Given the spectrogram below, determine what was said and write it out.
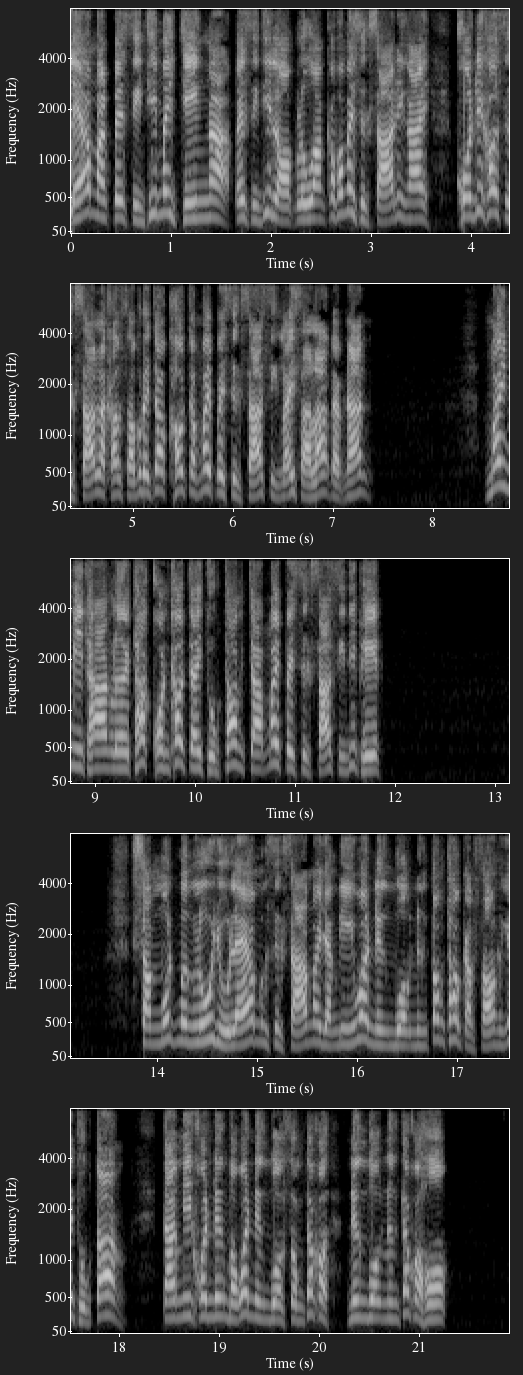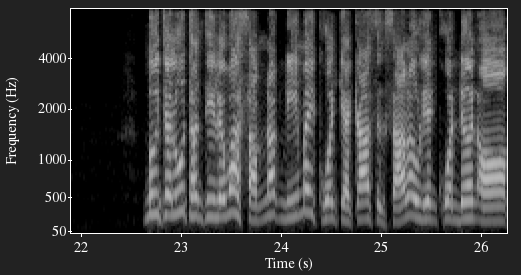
แล้วมันเป็นสิ่งที่ไม่จริงอะเป็นสิ่งที่หลอกลวงก็เพราะไม่ศึกษานี่ไง คนที่เขาศึกษาหลักคำสอนพระพุทธเจ้าเขาจะไม่ไปศึกษาสิ่งไร้สาระแบบนั้น ไม่มีทางเลยถ้าคนเข้าใจถูกต้องจะไม่ไปศึกษาสิ่งที่ผิดสมมุติมึงรู้อยู่แล้วมึงศึกษามาอย่างดีว่า1นบวกหต้องเท่ากับ2ถึงจะถูกต้อง แต่มีคนหนึงบอกว่า1บวกสองเท่ากับหนึ่งบวกหนึ่งเท่ากับหก มึงจะรู้ทันทีเลยว่าสำนักนี้ไม่ควรแก่การศึกษาเราเรียนควรเดินออก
